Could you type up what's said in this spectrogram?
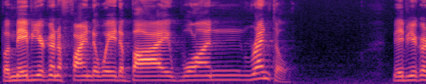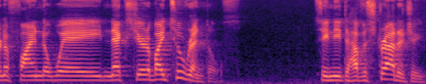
but maybe you're going to find a way to buy one rental. Maybe you're going to find a way next year to buy two rentals. So you need to have a strategy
